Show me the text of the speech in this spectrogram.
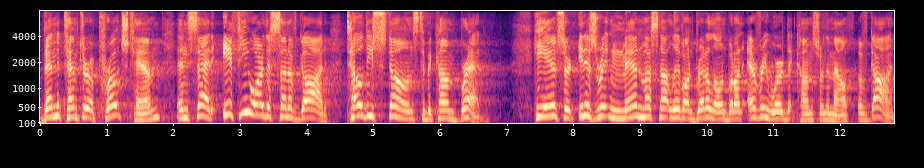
Then the tempter approached him and said, If you are the Son of God, tell these stones to become bread. He answered, It is written, man must not live on bread alone, but on every word that comes from the mouth of God.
